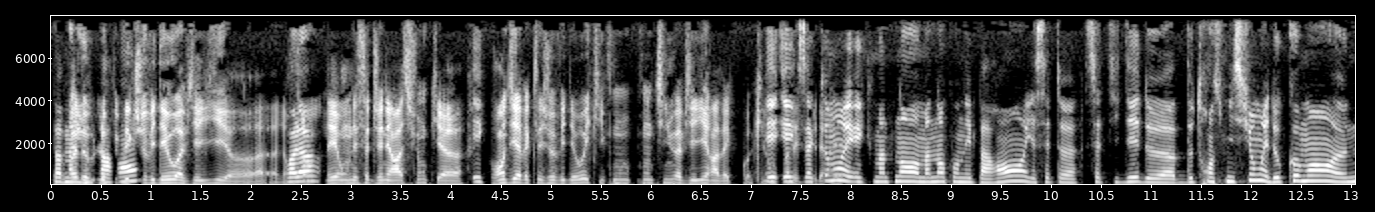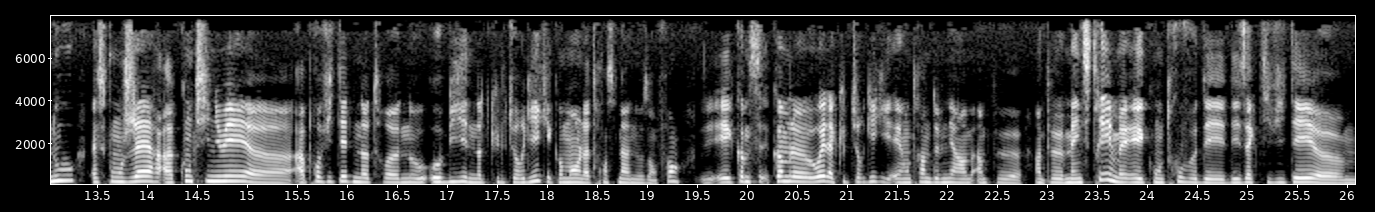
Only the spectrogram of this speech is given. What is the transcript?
pas mal ouais, le, de le parents. public jeux vidéo a vieilli. Euh, Voilà. enfin, et on est cette génération qui a Et- grandi avec les jeux vidéo et qui con- continue à vieillir avec quoi. l'ont Et, exactement, et que maintenant, maintenant qu'on est parents, il y a cette euh, cette idée de, de transmission et de comment euh, nous est-ce qu'on gère à continuer euh, à profiter de notre nos hobbies et de notre culture geek et comment on la transmet à nos enfants. Et, et comme comme le ouais la culture geek est en train de devenir un, un peu un peu mainstream et, et qu'on trouve des des activités euh,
